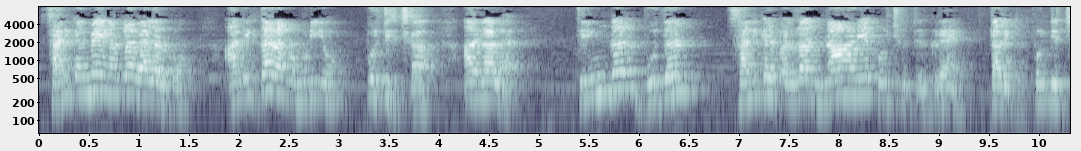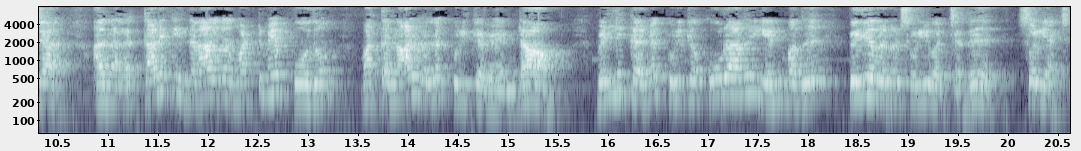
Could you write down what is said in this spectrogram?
சனிக்கிழமை எங்களுக்குலாம் வேலை இருக்கும். அன்னைக்கு தான் நாங்க முடியும். புரிஞ்சிருச்சா? அதனால திங்கள் புதன் சனிக்கிழமை தான் நானே குளிச்சுக்கிட்டு இருக்கிறேன். தலைக்கு. புரிஞ்சிச்சா அதனால தலைக்கு இந்த நாள்கள் மட்டுமே போதும். மற்ற நாள்கள்ல குளிக்க வேண்டாம். வெள்ளிக்கிழமை குளிக்க கூடாது என்பது பெரியவர்கள் சொல்லி வச்சது. சொல்லியாச்சு.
